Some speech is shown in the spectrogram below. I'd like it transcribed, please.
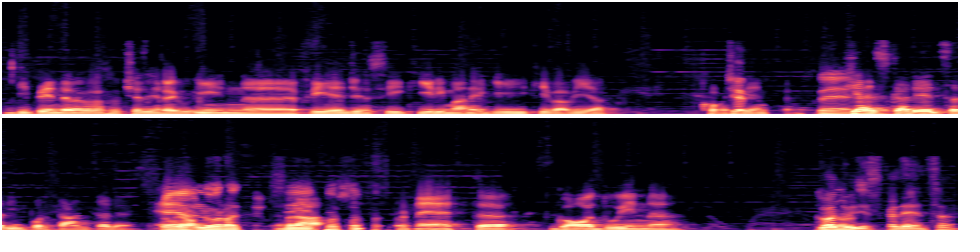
Dipende da cosa succede in, in uh, free agency, chi rimane e chi, chi, va via. Come cioè, sempre. Beh, chi è in scadenza di importante adesso? Eh, no, allora, sì, Bravo, posso... Fournette, Godwin. Godwin allora, in scadenza?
